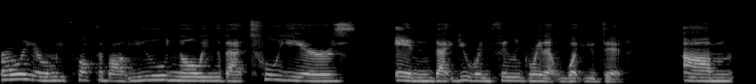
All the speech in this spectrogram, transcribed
earlier when we talked about you knowing that two years in that you were insanely great at what you did. Um,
